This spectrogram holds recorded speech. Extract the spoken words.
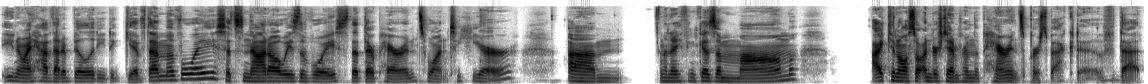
you know I have that ability to give them a voice. It's not always a voice that their parents want to hear. Um, and I think as a mom, I can also understand from the parents' perspective that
